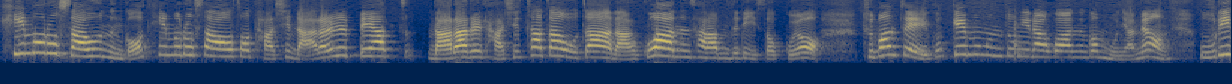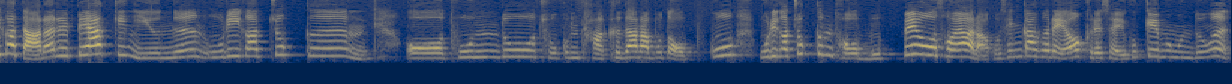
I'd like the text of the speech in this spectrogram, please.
힘으로 싸우는 것, 힘으로 싸워서 다시 나라를 빼앗, 나라를 다시 찾아오자라고 하는 사람들이 있었고요. 두 번째 애국계몽 운동이라고 하는 건 뭐냐면 우리가 나라를 빼앗긴 이유는 우리가 조금 어, 돈도 조금 다 그 나라보다 없고 우리가 조금 더 못 배워서야라고 생각을 해요. 그래서 애국계몽 운동은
